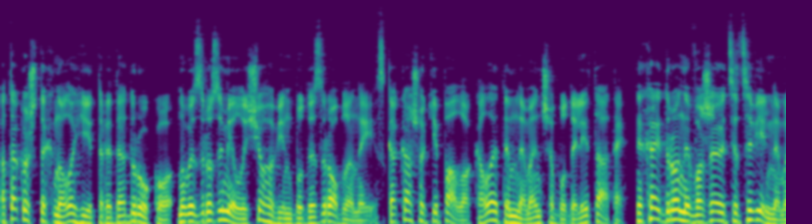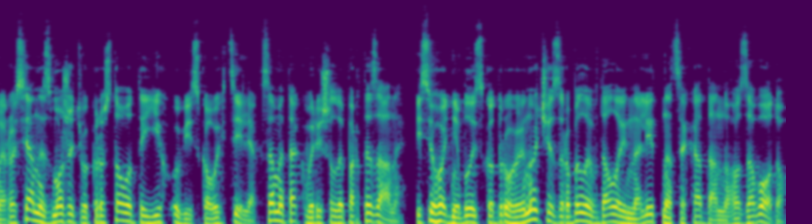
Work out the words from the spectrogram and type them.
а також технології 3D-друку. Ну ви зрозуміли, з чого він буде зроблений з какашок і палок, але тим не менше буде літати. Нехай дрони вважаються цивільними, росіяни зможуть використовувати їх у військових цілях. Саме так вирішили партизани. І сьогодні близько другої ночі зробили вдалий наліт на цеха даного заводу.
